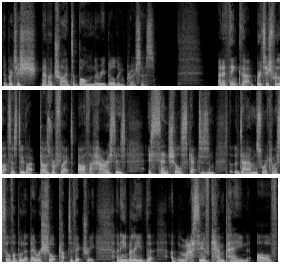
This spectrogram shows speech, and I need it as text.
the British never tried to bomb the rebuilding process. And I think that British reluctance to do that does reflect Arthur Harris's essential skepticism that the dams were a kind of silver bullet. They were a shortcut to victory. And he believed that a massive campaign of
